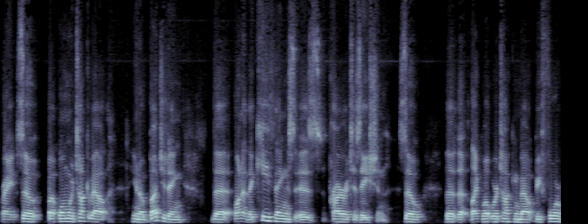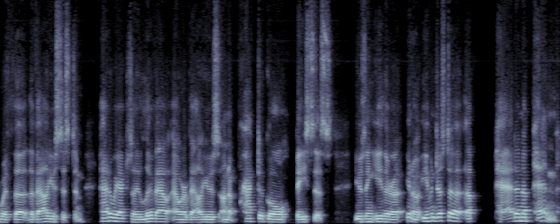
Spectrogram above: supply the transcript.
right? So but when we talk about you know budgeting the one of the key things is prioritization. So the, the, like what we're talking about before with the, the value system how do we actually live out our values on a practical basis using either a, you know even just a, a pad and a pen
